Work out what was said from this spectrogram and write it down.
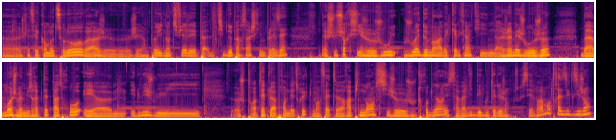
je l'ai fait qu'en mode solo, voilà, j'ai un peu identifié les, les, types de personnages qui me plaisaient. Je suis sûr que si je jouais demain avec quelqu'un qui n'a jamais joué au jeu, bah moi je m'amuserais peut-être pas trop et, euh, lui je lui je pourrais peut-être lui apprendre des trucs, mais en fait euh, rapidement si je joue trop bien, ça va vite dégoûter les gens parce que c'est vraiment très exigeant.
